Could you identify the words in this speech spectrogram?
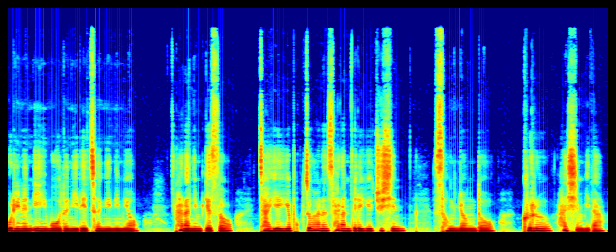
우리는 이 모든 일의 정인이며 하나님께서 자기에게 복종하는 사람들에게 주신 성령도 그러하십니다.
